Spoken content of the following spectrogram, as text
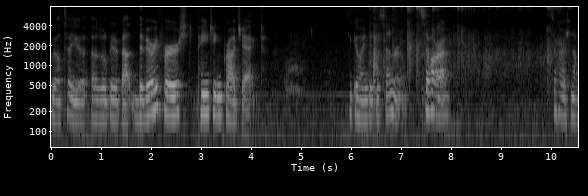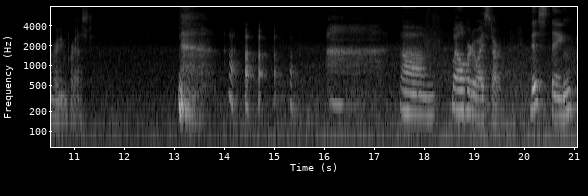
we'll tell you a little bit about the very first painting project to go into the sunroom. Sahara. Sahara's not very impressed. um, well, where do I start? This thing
